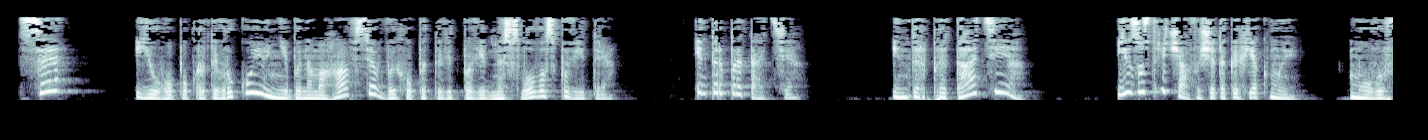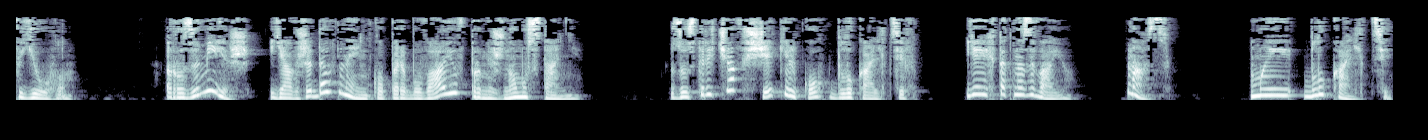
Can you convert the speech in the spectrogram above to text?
Це Юго покрутив рукою, ніби намагався вихопити відповідне слово з повітря. Інтерпретація. Інтерпретація? Я зустрічав іще таких, як ми, мовив Юго. Розумієш, я вже давненько перебуваю в проміжному стані. Зустрічав ще кількох блукальців. Я їх так називаю. Нас. Ми блукальці.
